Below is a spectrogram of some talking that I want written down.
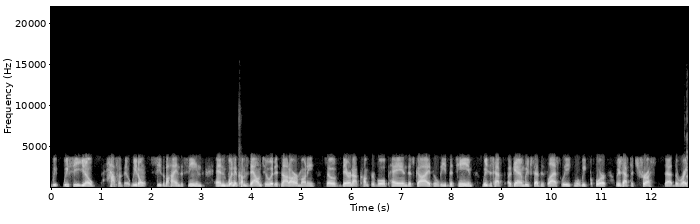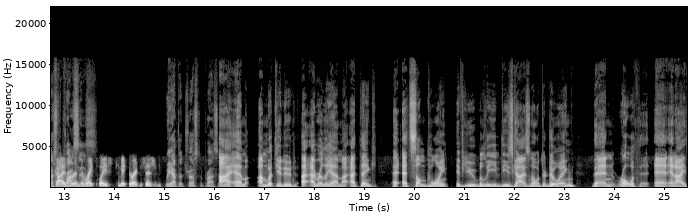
We, we see, you know, half of it. We don't see the behind the scenes. And when it comes down to it, it's not our money. So if they're not comfortable paying this guy to lead the team, we just have again, we've said this last week and the week before, we just have to trust that the right Trust the guys are in the right place to make the right decision. we have to trust the process. I am. I'm with you, dude. I, I really am. I, I think at, at some point, if you believe these guys know what they're doing, then roll with it. And and I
